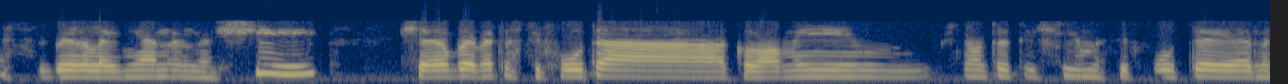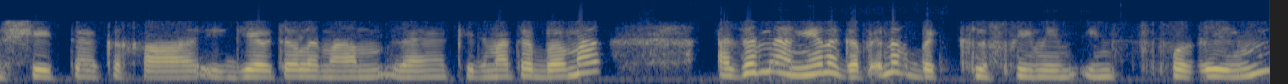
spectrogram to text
הסבר לעניין הנשי, שהיום באמת הספרות, ה... כלומר משנות ה-90, הספרות אה, הנשית אה, ככה הגיעה יותר למעמ... לקדמת הבמה. אז זה מעניין, אגב, אין הרבה קלפים עם, עם ספרים,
